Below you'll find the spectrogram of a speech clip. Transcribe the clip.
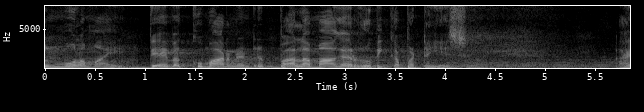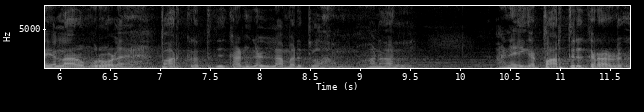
இவைகள் மூலமாய் தேவகுமாரன் என்று பலமாக ரூபிக்கப்பட்ட இயேசு. அது எல்லாரும் உருவலை பார்க்கறதுக்கு கண்கள் இல்லாமல் இருக்கலாம். ஆனால் அநேகர் பார்த்திருக்கிறார்கள்.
